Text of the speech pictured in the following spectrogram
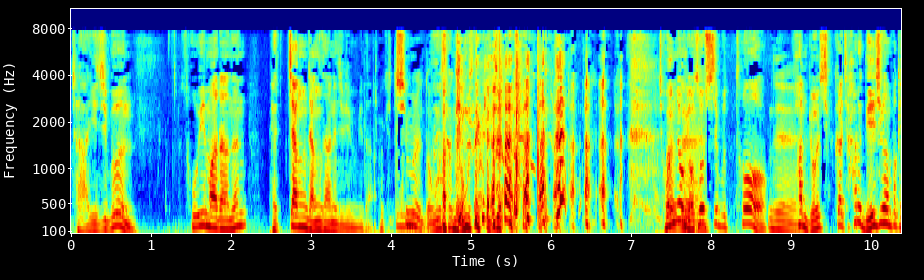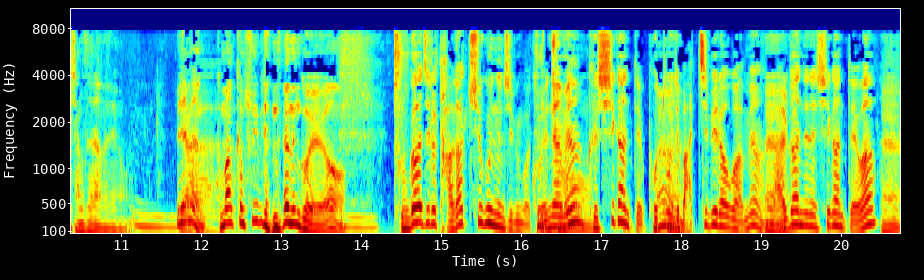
자, 이 집은 소위 말하는 배짱 장사하는 집입니다. 이렇게 침을 음. 너무 삭 너무 새끼죠. 저녁 아, 네. 6시부터 네. 밤 10시까지 하루 4시간밖에 장사를 안 해요. 음. 왜냐면 야. 그만큼 수입이 된다는 거예요. 두 가지를 다 갖추고 있는 집인 것 같아요. 그렇죠. 왜냐하면 그 시간대, 보통 네. 이제 맛집이라고 하면 네. 말도 안 되는 시간대와 예,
